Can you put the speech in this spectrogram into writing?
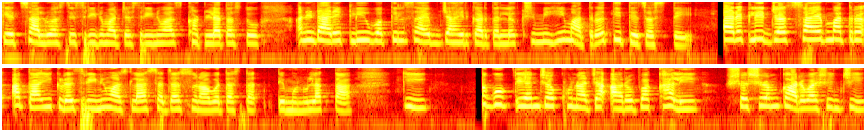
केस चालू असते. श्रीनिवासच्या श्रीनिवास खटल्यात असतो आणि डायरेक्टली वकील साहेब जाहीर करतात. लक्ष्मी ही मात्र तिथेच असते. डायरेक्टली जज साहेब मात्र आता इकडे श्रीनिवासला सजा सुनावत असतात. ते म्हणू लागता की गुप्त यांच्या खुनाच्या आरोपाखाली सश्रम कारवाशींची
